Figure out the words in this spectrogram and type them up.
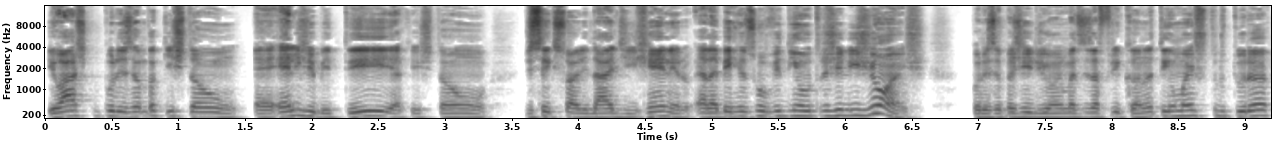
Eu acho que, por exemplo, a questão é, LGBT, a questão de sexualidade e gênero, ela é bem resolvida em outras religiões. Por exemplo, as religiões matriz africanas têm uma estrutura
